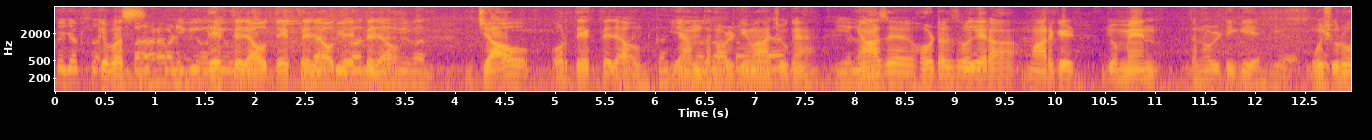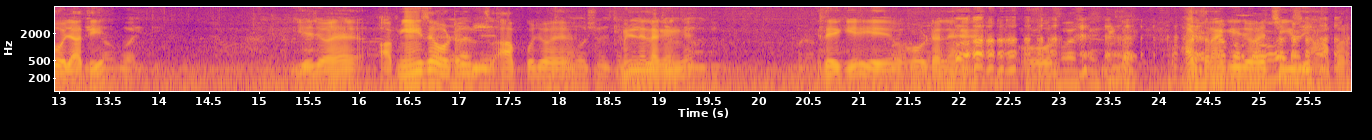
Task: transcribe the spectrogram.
पे जब कि बस देखते जाओ देखते जाओ देखते जाओ। जाओ और देखते जाओ। ये हम धनोल्टी में आ चुके हैं। यहाँ से होटल्स वगैरह मार्केट जो मेन धनोल्टी की है वो शुरू हो जाती है। ये जो है आप यहीं से होटल आपको जो है मिलने लगेंगे। देखिए ये होटल हैं और हर तरह की जो है चीज़ यहाँ पर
